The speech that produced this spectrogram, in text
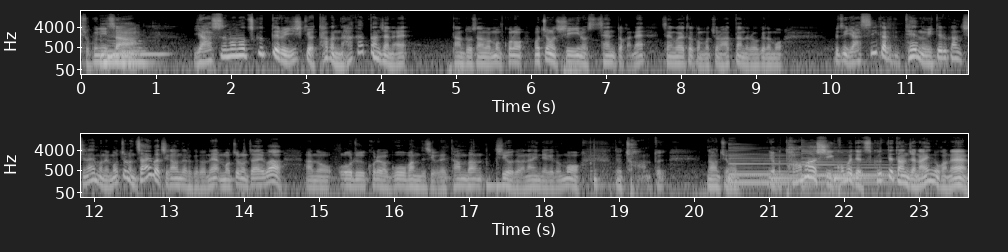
職人さん安物作ってる意識は多分なかったんじゃない？担当さんは。もうこのもちろん CE の1000とかね1500とかもちろんあったんだろうけども別に安いからって手抜いてる感じしないもんね。もちろん材は違うんだろうけどね。もちろん材はあのオールこれは合板ですよね。単板仕様ではないんだけども。でもちゃんとなんちゅうのやっぱ魂込めて作ってたんじゃないのかね。やっ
